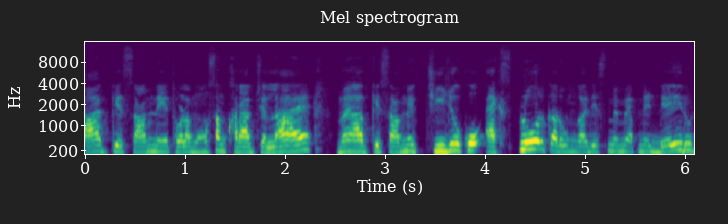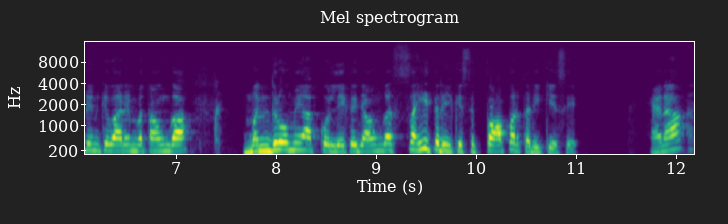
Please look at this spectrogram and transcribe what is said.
आपके सामने थोड़ा मौसम खराब चल रहा है। मैं आपके सामने चीज़ों को एक्सप्लोर करूँगा, जिसमें मैं अपने डेली रूटीन के बारे में बताऊँगा। मंदिरों में आपको लेके जाऊँगा सही तरीके से प्रॉपर तरीके से। है ना?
